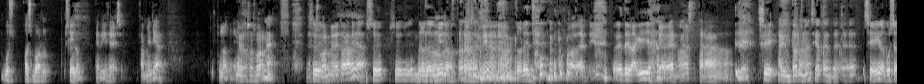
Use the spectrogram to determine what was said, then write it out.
Buzz Osborne, sí, ¿no? ¿Qué dices? ¿Familia? No De creo. los Osborne. ¿De Sí. Osborne de toda la vida? Sí, sí, sí, de los del los vino. toros. Los del vino, ¿no? Torete, Joder, tío. Torete y vaquilla. Hay que ver, ¿no? Estará... Sí, Hay un toro, ¿no? En Seattle. de- de- sí, lo puso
